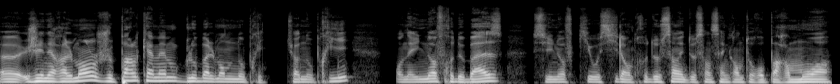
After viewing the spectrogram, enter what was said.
euh, généralement, je parle quand même globalement de nos prix. Tu vois, nos prix, on a une offre de base, c'est une offre qui oscille entre 200 et 250 euros par mois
